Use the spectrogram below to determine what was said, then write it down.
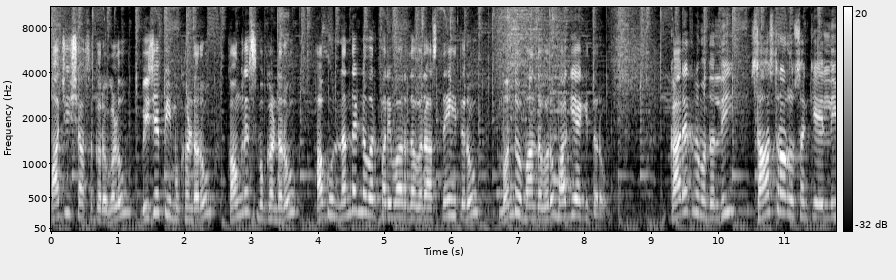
ಮಾಜಿ ಶಾಸಕರುಗಳು, ಬಿಜೆಪಿ ಮುಖಂಡರು, ಕಾಂಗ್ರೆಸ್ ಮುಖಂಡರು ಹಾಗೂ ನಂದಣ್ಣವರ್ ಪರಿವಾರದವರ ಸ್ನೇಹಿತರು, ಬಂಧು ಬಾಂಧವರು ಭಾಗಿಯಾಗಿದ್ದರು. ಕಾರ್ಯಕ್ರಮದಲ್ಲಿ ಸಹಸ್ರಾರು ಸಂಖ್ಯೆಯಲ್ಲಿ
